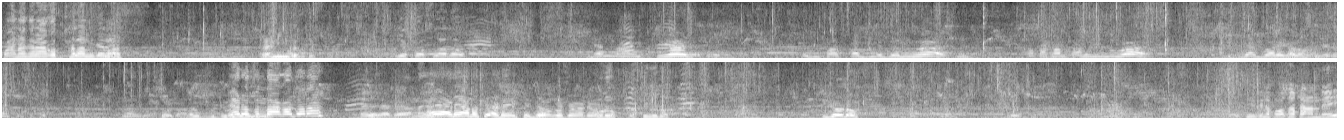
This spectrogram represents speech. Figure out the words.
পানা খানা আগত ফেলান ট্রেনিং করতে দিয়ে কসলা দাও ধ্যান নাই যদি হয় পাতা খান টানি হয় একবারে গেল না? পয়সা টান দেই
